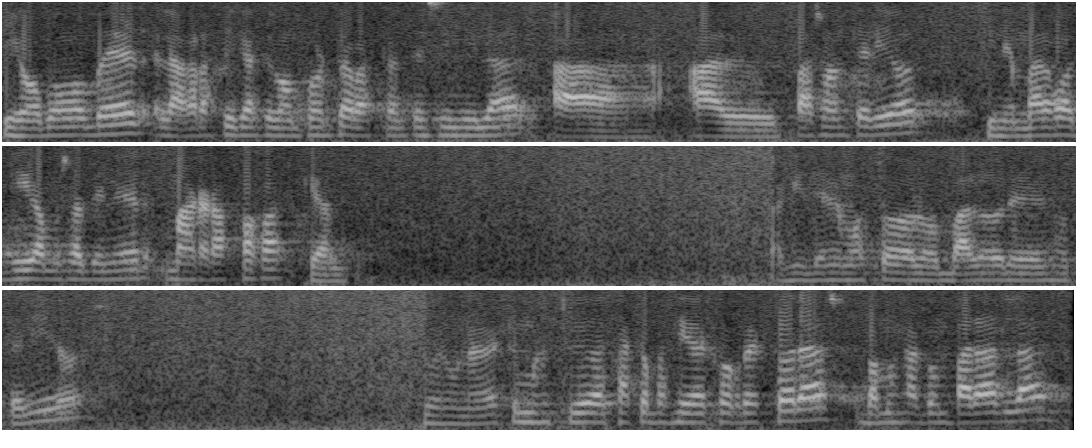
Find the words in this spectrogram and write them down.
y como podemos ver la gráfica se comporta bastante similar al paso anterior, sin embargo aquí vamos a tener más ráfagas que antes. Aquí tenemos todos los valores obtenidos. Bueno, una vez que hemos estudiado estas capacidades correctoras, vamos a compararlas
